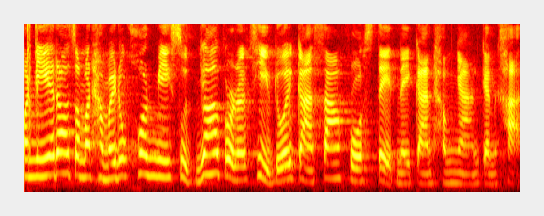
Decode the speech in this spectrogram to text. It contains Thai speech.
วันนี้เราจะมาทำให้ทุกคนมีสุดยอด productive ด้วยการสร้าง flow state ในการทำงานกันค่ะ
